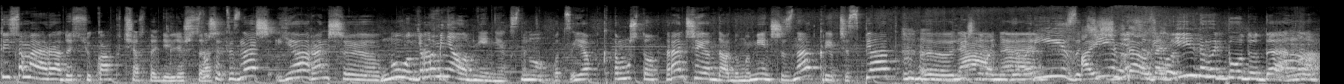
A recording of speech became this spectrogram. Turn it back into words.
Ты сама радостью как часто делишься? Слушай, ты знаешь, я раньше... Ну, вот я. Поменяла мнение, кстати. Ну. Вот я к тому, что раньше я, да, думаю, меньше знают, крепче спят, э, лишнего не да. говори, зачем? А еще, да, завидовать буду, да, но...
